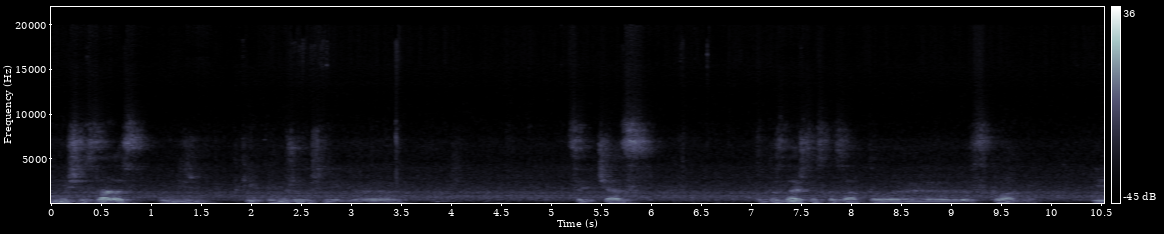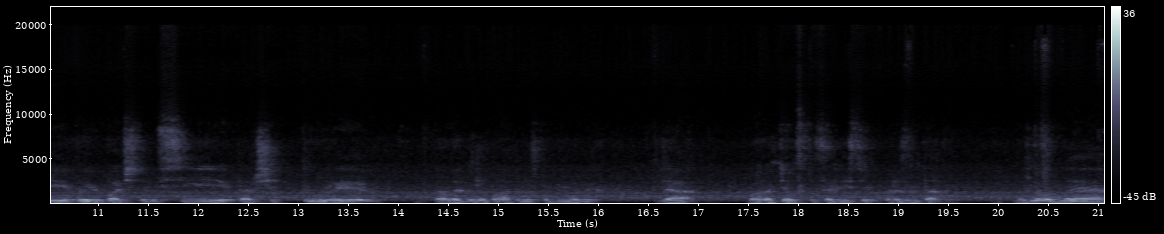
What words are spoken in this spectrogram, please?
Тому що зараз проміж, такий проміжуточний е, цей час однозначно сказати е, складно. І ви бачите усі перші тури дали дуже багато несподіваних для багатьох спеціалістів результатів. Можливо, не,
